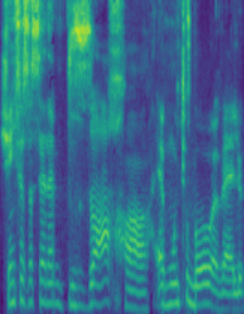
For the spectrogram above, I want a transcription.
Gente, essa cena é bizarra, é muito boa, velho.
